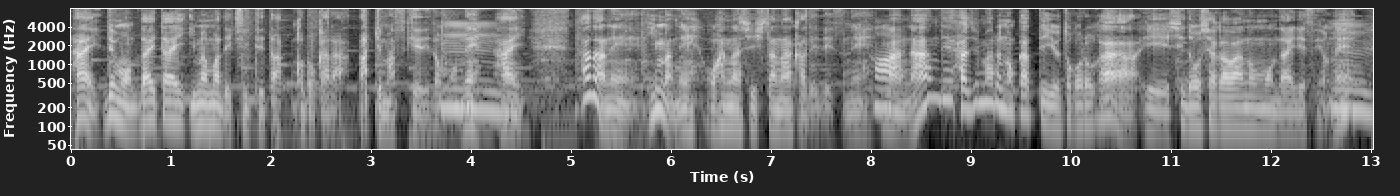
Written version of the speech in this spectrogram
はい。でも大体今まで聞いてたことから合ってますけれどもね、うん。はい。ただね今ねお話しした中でですね、はい。まあなんで始まるのかっていうところが、えー指導者側の問題ですよね。うん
